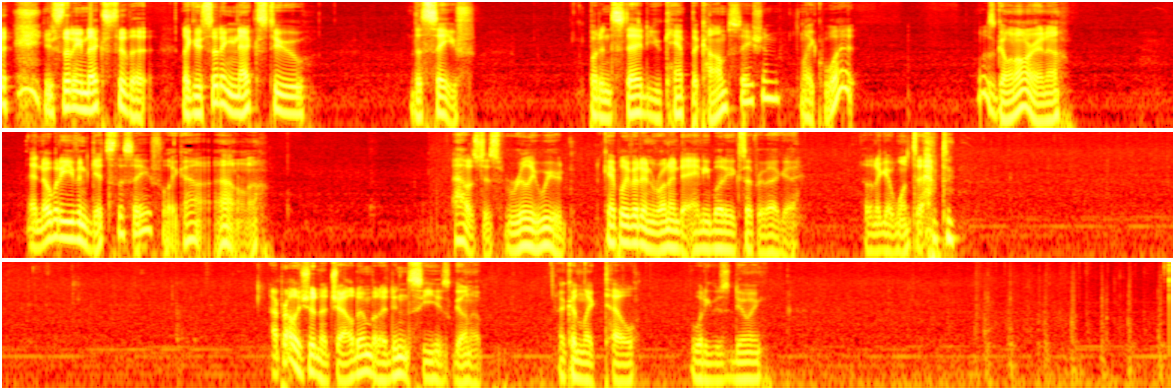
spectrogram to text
You're sitting next to the like you're sitting next to the safe. But instead you camp the comm station? Like what? What is going on right now? And nobody even gets the safe? Like, I, I don't know. That was just really weird. Can't believe I didn't run into anybody except for that guy. And then I get one tapped. I probably shouldn't have chowed him, but I didn't see his gun up. I couldn't, like, tell what he was doing.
